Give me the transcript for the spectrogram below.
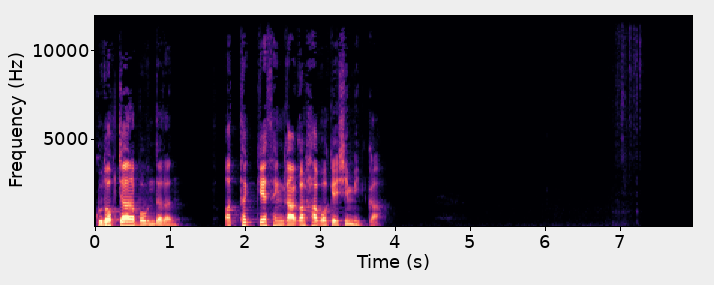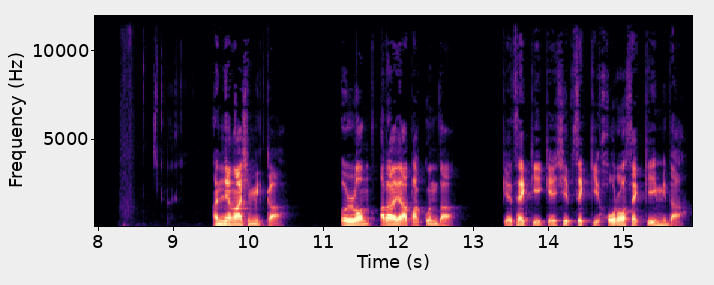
구독자 여러분들은 어떻게 생각을 하고 계십니까? 안녕하십니까? 언론 알아야 바꾼다. 개새끼, 개십새끼, 호로새끼입니다.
